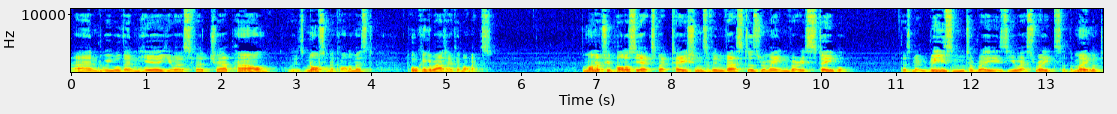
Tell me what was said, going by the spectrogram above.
and we will then hear US Fed Chair Powell, who is not an economist, talking about economics. The monetary policy expectations of investors remain very stable. There's no reason to raise US rates at the moment.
